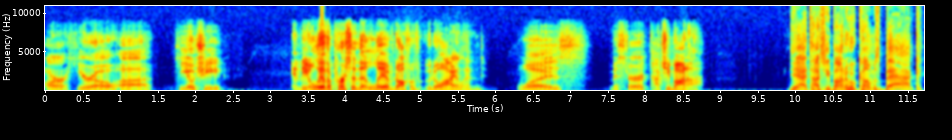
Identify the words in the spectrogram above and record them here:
our hero, uh, Kiyoshi, and the only other person that lived off of Udo Island was Mr. Tachibana, Yeah, Tachibana who comes back.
